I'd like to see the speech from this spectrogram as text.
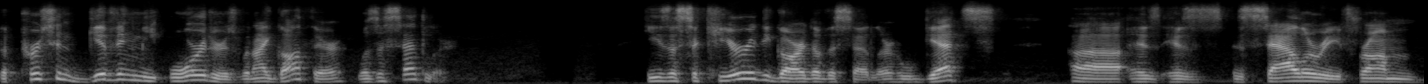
the person giving me orders when I got there was a settler. He's a security guard of the settler who gets uh, his, his, his salary from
